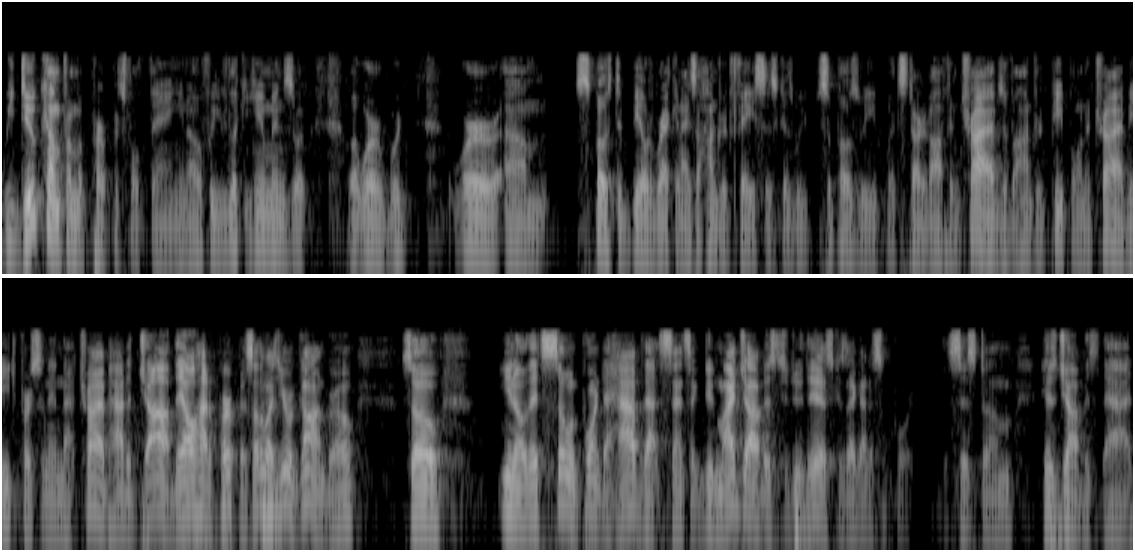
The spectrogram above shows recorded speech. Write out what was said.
we do come from a purposeful thing. You know, if we look at humans, what, what we're we're we're um, supposed to be able to recognize a hundred faces because we suppose we what started off in tribes of a hundred people in a tribe. And each person in that tribe had a job. They all had a purpose. Mm-hmm. Otherwise, you were gone, bro. So, you know, that's so important to have that sense. Like, dude, my job is to do this because I got to support the system. His job is that.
